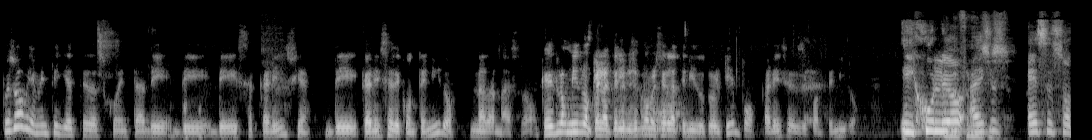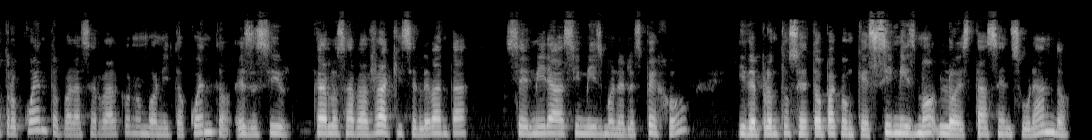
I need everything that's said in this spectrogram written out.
Pues obviamente ya te das cuenta de, de, de esa carencia, de carencia de contenido, nada más, ¿no? Que es lo mismo que la televisión comercial ha tenido todo el tiempo, carencias de contenido. Y Julio, ese, ese, es otro cuento para cerrar con un bonito cuento. Es decir, Carlos Arrarraqui se levanta, se mira a sí mismo en el espejo y de pronto se topa con que sí mismo lo está censurando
